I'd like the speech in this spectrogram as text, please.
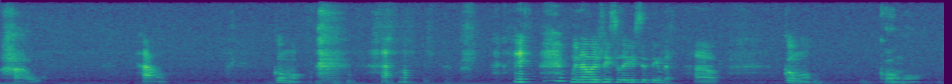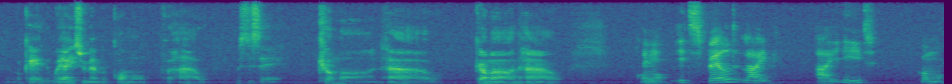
how. How? ¿Cómo? How? when I was little, I used to think that. How? ¿Cómo? Como. Okay, the way I used to remember como for how was to say, come on, how? Come on, how? And it, it's spelled like I eat, como,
